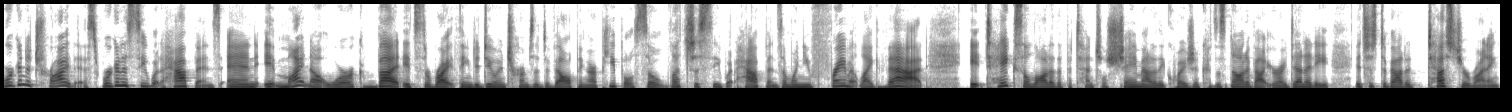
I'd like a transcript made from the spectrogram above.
we're going to try this. We're going to see what happens. And it might not work, but it's the right thing to do in terms of developing our people. So let's just see what happens. And when you frame it like that, it takes a lot of the potential shame out of the equation because it's not about your identity. It's just about a test you're running.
